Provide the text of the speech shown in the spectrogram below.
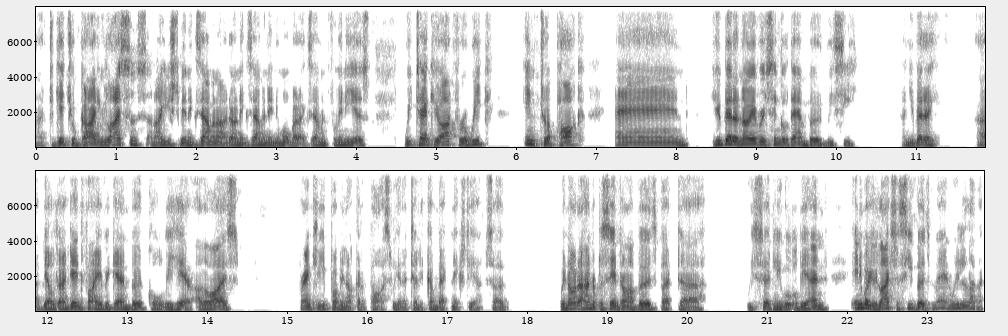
uh, to get your guiding license, and I used to be an examiner, I don't examine anymore, but I examined for many years. We take you out for a week into a park, and you better know every single damn bird we see, and you better uh, be able to identify every damn bird call we hear. Otherwise, frankly, you're probably not going to pass. We're going to tell you come back next year. So we're not 100% on our birds, but uh, we certainly will be. And anybody who likes to see birds, man, we love it.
